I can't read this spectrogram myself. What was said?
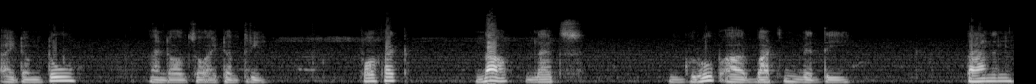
item 2 and also item 3 perfect. Now let's group our button with the panel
